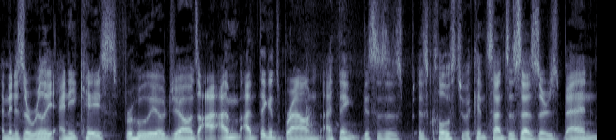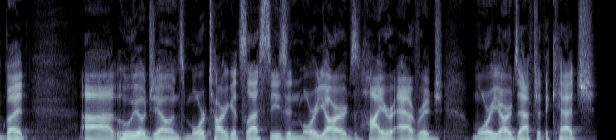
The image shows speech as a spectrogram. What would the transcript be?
I mean, is there really any case for Julio Jones? I, am I think it's Brown. I think this is as, as close to a consensus as there's been, but. Uh, Julio Jones, more targets last season, more yards, higher average, more yards after the catch.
